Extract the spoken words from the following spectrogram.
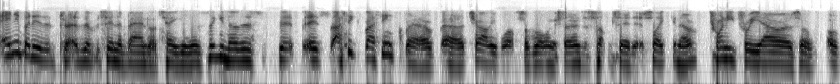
Anybody that, that's in a band will tell you this. You know, there's. It's. I think. I think uh, uh, Charlie Watts of Rolling Stones or something said it's like you know 23 hours of, of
